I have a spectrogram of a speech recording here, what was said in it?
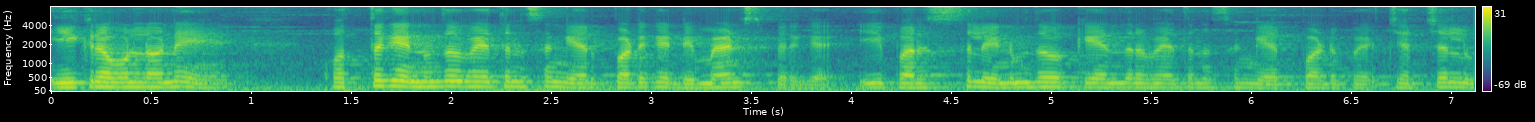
ఈ క్రమంలోనే కొత్తగా ఎనిమిదవ వేతన సంఘం ఏర్పాటుకే డిమాండ్స్ పెరిగాయి. ఈ పరిస్థితులు ఎనిమిదవ కేంద్ర వేతన సంఘం ఏర్పాటుపై చర్చలు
